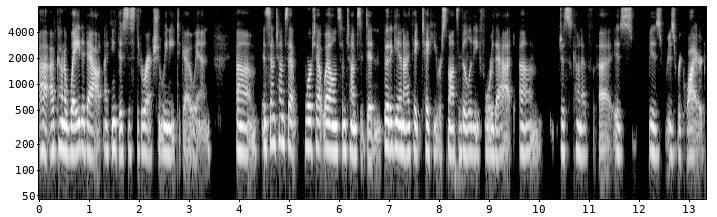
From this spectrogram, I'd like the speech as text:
Uh, I've kind of weighed it out. I think this is the direction we need to go in. Um, and sometimes that worked out well and sometimes it didn't. But again, I think taking responsibility for that um, just kind of uh, is is is required.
